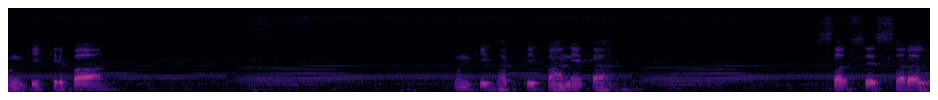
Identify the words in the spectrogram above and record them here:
उनकी कृपा, उनकी भक्ति पाने का सबसे सरल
